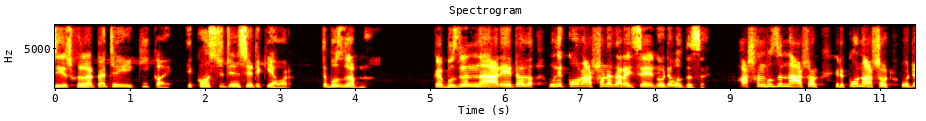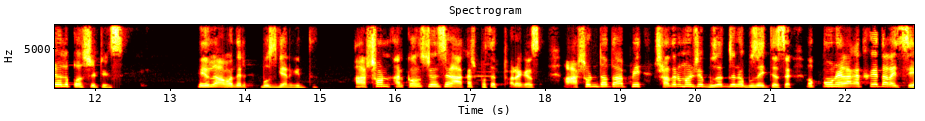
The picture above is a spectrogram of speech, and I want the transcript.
জিজ্ঞেস করল একটা আচ্ছা এই কি কয়? এই কনস্টিটিউন্সি এটা কি আবার? তো বুঝলাম না। বুঝলেন না? আরে, এটা হলো, উনি কোন আসনে দাঁড়াইছেন? ওইটা বলতেছে। আসন বুঝলেন না আসন এটা কোন আসন ওটা হলো কনস্টিটিউন্সি এগুলো আমাদের বুঝজ্ঞান কিন্তু। আসন আর কনস্টিটিউন্সির আকাশ পথের ফারাক আছে। আসনটা তো আপনি সাধারণ মানুষের বোঝার জন্য বুঝাইতেছেন। ও কোন এলাকা থেকে দাঁড়াইছে?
